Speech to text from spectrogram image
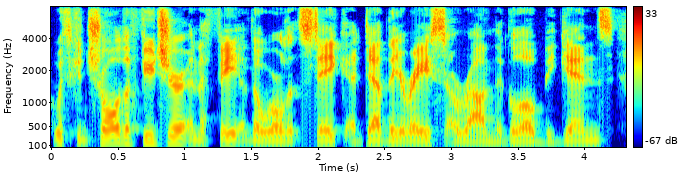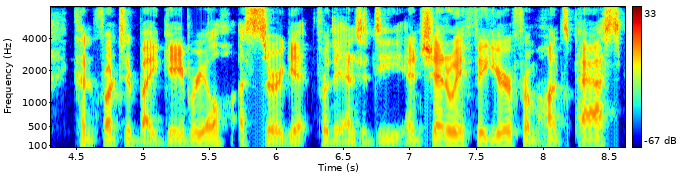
With control of the future and the fate of the world at stake, a deadly race around the globe begins. Confronted by Gabriel, a surrogate for the Entity, and shadowy figure from Hunt's past,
